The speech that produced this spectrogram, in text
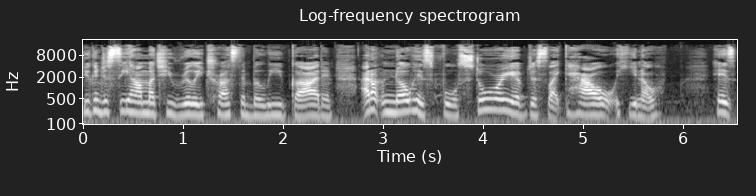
you can just see how much he really trusts and believe god and i don't know his full story of just like how you know his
